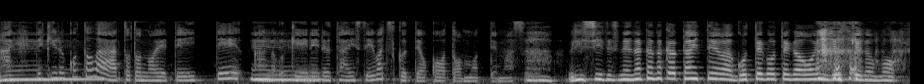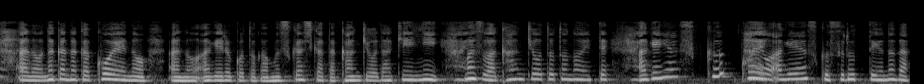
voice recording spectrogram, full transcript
はい。できることは整えていって、あの、ええ受け入れる体制は作っておこうと思ってます。あ嬉しいですね。なかなか大抵は後手後手が多いんですけども、あの、なかなか声の、あの、上げることが難しかった環境だけに、はいまずは環境を整えて、はい上げやすく、声を上げやすくするっていうのが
